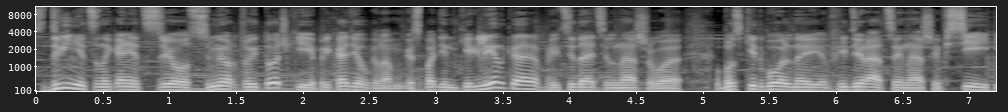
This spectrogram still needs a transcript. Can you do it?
сдвинется наконец все с мертвой точки. И приходил к нам господин Кириленко, председатель нашего баскетбольной федерации нашей всей.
